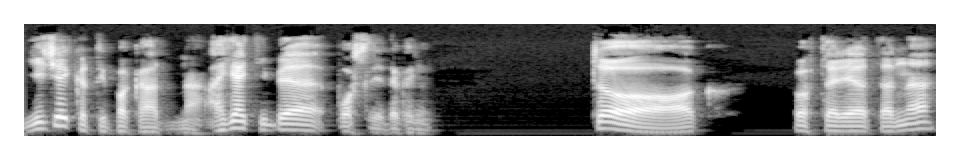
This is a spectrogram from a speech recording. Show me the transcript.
Езжай-ка ты пока одна, а я тебя после догоню. Так, повторяет она,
